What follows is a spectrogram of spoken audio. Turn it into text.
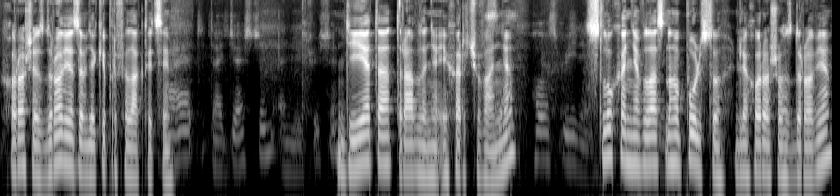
Хороше здоров'я завдяки профілактиці. Дієта, травлення і харчування. Слухання власного пульсу для хорошого здоров'я.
